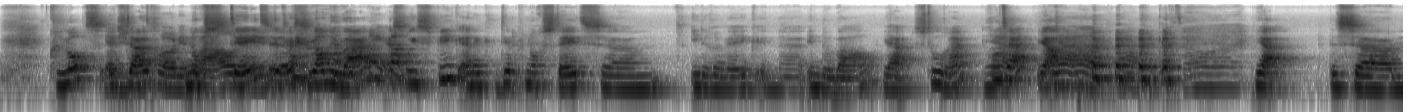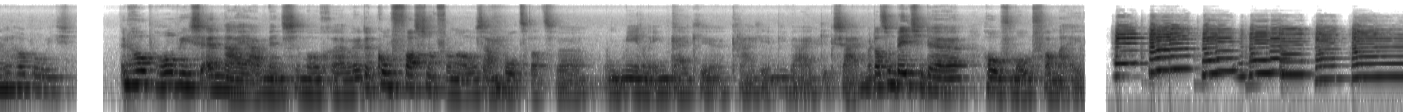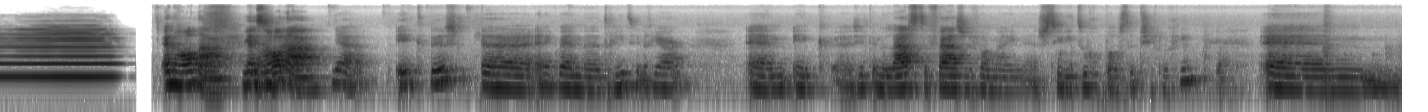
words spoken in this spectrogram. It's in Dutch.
Klopt, Jij ik duik gewoon in nog Waal steeds. Het is januari as we speak en ik dip nog steeds um, iedere week in, uh, in de Waal. Ja, stoer hè? Goed Ja. hè? Ja, ja, ik echt wel uh, Ja, dus um, een hoop hobby's. Een hoop hobby's. En nou ja, mensen mogen... Er komt vast nog van alles aan bod. Dat we meer een inkijkje krijgen in wie we eigenlijk zijn. Maar dat is een beetje de hoofdmoot van mij. En Hanna. Wie En is Hanna? Hanna? Ja, ik dus. Uh, en ik ben uh, 23 jaar. En ik uh, zit in de laatste fase van mijn studie toegepaste psychologie. En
